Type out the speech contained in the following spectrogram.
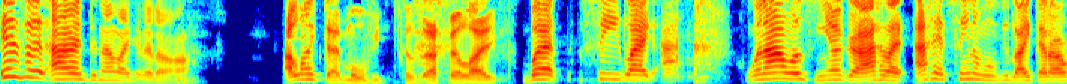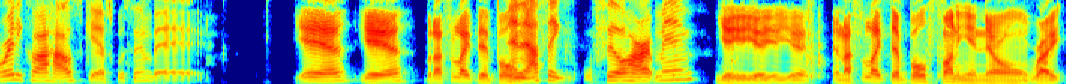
Is it? I did not like it at all. I like that movie because I feel like But see, like I, when I was younger, I like I had seen a movie like that already called House Guest with Sinbad, yeah yeah but I feel like they're both and I think Phil Hartman. Yeah, yeah, yeah, yeah, yeah. And I feel like they're both funny in their own right.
